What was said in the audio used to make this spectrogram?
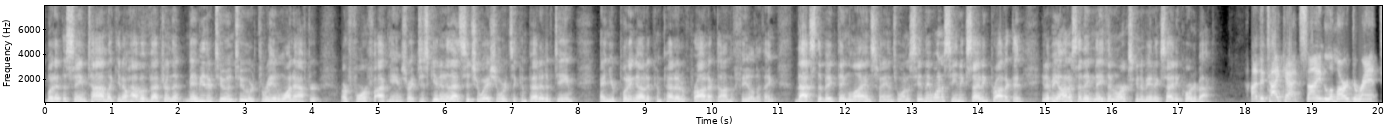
But at the same time, like you know, have a veteran that maybe they're two and two or three and one after or four or five games, right? Just get into that situation where it's a competitive team and you're putting out a competitive product on the field. I think that's the big thing Lions fans want to see, and they want to see an exciting product. And you know, to be honest, I think Nathan Rourke's going to be an exciting quarterback. Uh, the Ticats signed Lemar Durant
